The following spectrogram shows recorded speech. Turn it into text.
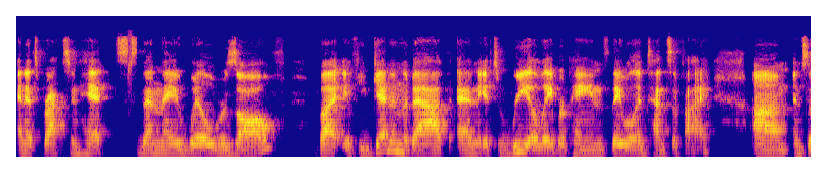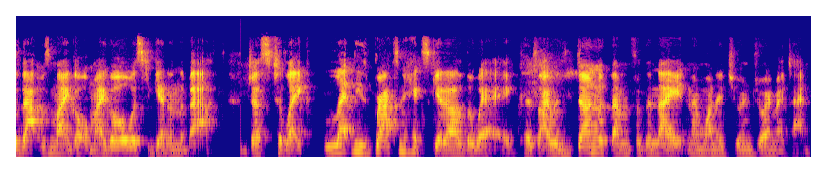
and it's Braxton Hicks, then they will resolve. But if you get in the bath and it's real labor pains, they will intensify. Um, and so that was my goal. My goal was to get in the bath just to like let these Braxton Hicks get out of the way because I was done with them for the night and I wanted to enjoy my time.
